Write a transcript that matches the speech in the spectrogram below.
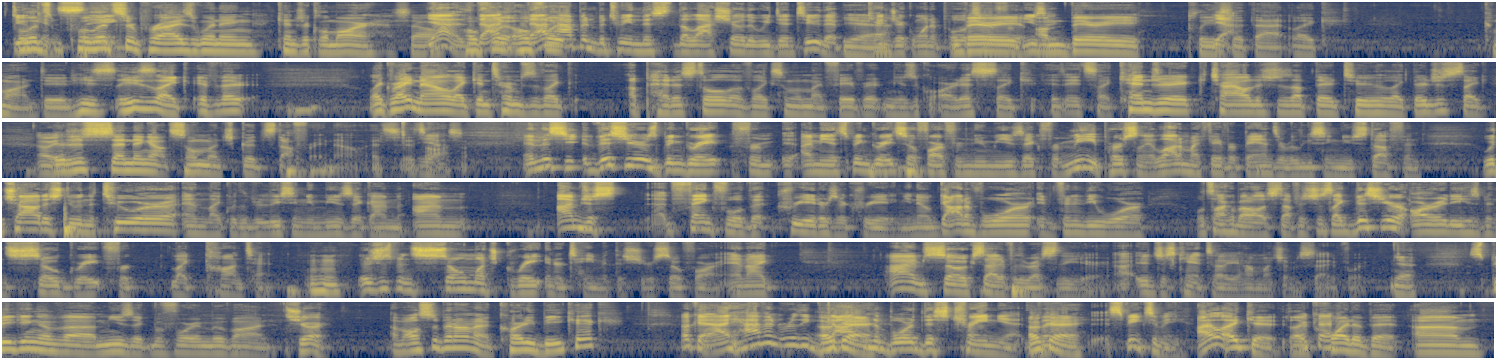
Dude sing. Pulitzer Prize winning Kendrick Lamar. So Yeah, hopefully, that that happened between this the last show that we did too. That Yeah, Kendrick won a Pulitzer very, for music. I'm very pleased Yeah. with that. Like, come on, dude. He's he's like if they're like right now, like in terms of like a pedestal of like some of my favorite musical artists. Like it- it's like Kendrick, Childish is up there too. Like they're just like Oh, they're just sending out so much good stuff right now. It's it's Yeah. awesome. And this this year has been great for. I mean, it's been great so far for new music. For me personally, a lot of my favorite bands are releasing new stuff, and with Childish doing the tour and like with releasing new music, I'm I'm I'm just thankful that creators are creating. You know, God of War, Infinity War. We'll talk about all this stuff. It's just like this year already has been so great for like content. Mm-hmm. There's just been so much great entertainment this year so far, and I I'm so excited for the rest of the year. I it just can't tell you how much I'm excited for it. Yeah. Speaking of uh, music, before we move on, Sure. I've also been on a Cardi B kick. Okay, I haven't really Okay. gotten aboard this train yet. but Okay. speak to me. I like it like Okay. quite a bit. Um,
